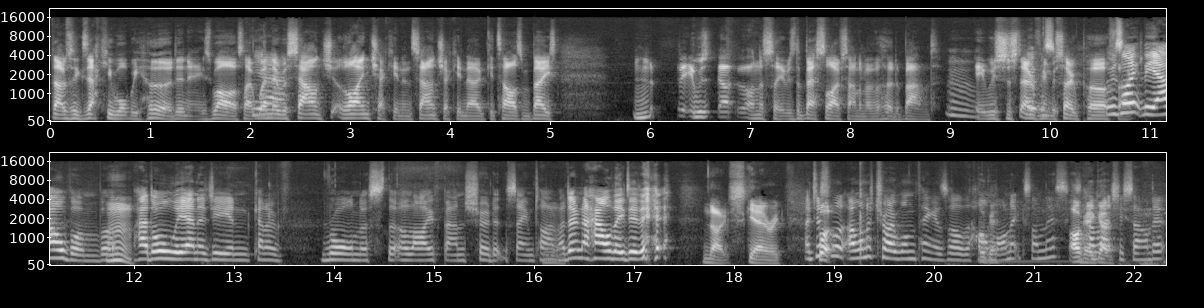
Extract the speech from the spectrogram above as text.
that was exactly what we heard in it as well. It's like when they were sound ch- line checking and sound checking their guitars and bass, it was uh, honestly it was the best live sound I've ever heard a band. It was just everything was, was- so perfect. It was like the album, but Hmm. had all the energy and kind of rawness that a live band should at the same time. I don't know how they did it. no, it's scary. I just But- want, I want to try one thing as well, the harmonics on this. Okay, I haven't go. actually sound it.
